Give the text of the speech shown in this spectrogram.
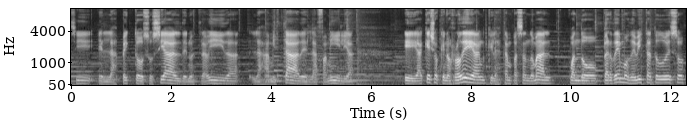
¿sí? el aspecto social de nuestra vida, las amistades, la familia, eh, aquellos que nos rodean, que la están pasando mal. Cuando perdemos de vista todo eso,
